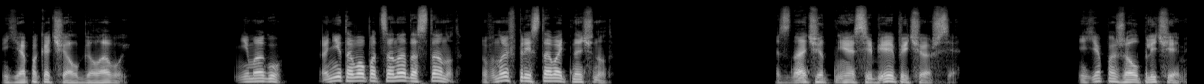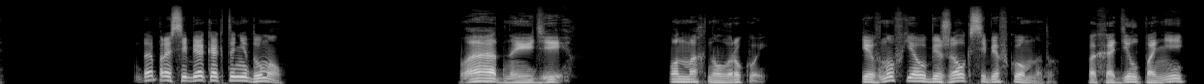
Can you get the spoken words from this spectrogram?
Я покачал головой. «Не могу. Они того пацана достанут. Вновь приставать начнут». «Значит, не о себе печешься?» Я пожал плечами. «Да про себя как-то не думал». «Ладно, иди». Он махнул рукой. Кивнув, я убежал к себе в комнату. Походил по ней,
